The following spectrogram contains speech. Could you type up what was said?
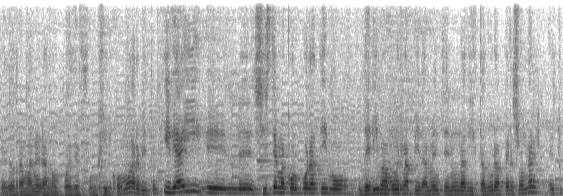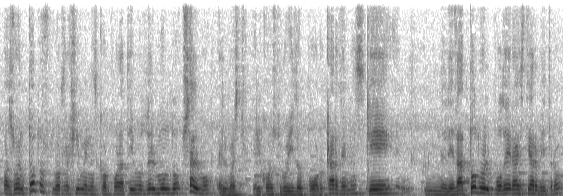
que de otra manera no puede fungir como árbitro. Y de ahí el sistema corporativo deriva muy rápidamente en una dictadura personal. Esto pasó en todos los regímenes corporativos del mundo, salvo el nuestro, el construido por Cárdenas, que le da todo el poder a este árbitro,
